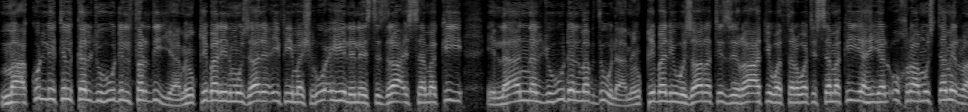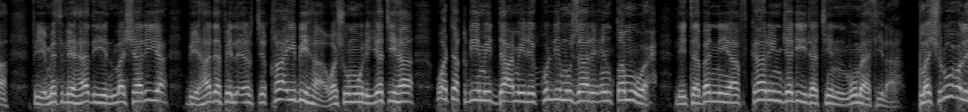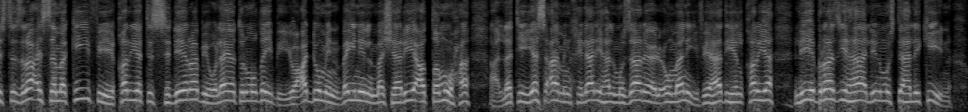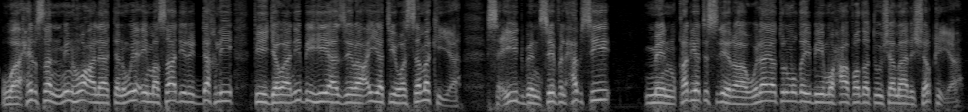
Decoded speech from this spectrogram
مع كل تلك الجهود الفردية من قبل المزارع في مشروعه للاستزراع السمكي إلا أن الجهود المبذولة من قبل وزارة الزراعة والثروة السمكية هي الأخرى مستمرة في مثل هذه المشاريع بهدف الارتقاء بها وشموليتها وتقديم الدعم لكل مزارع طموح لتبني أفكار جديدة مماثلة. مشروع الاستزراع السمكي في قرية السديرة بولاية المضيبي يعد من بين المشاريع الطموحة التي يسعى من خلالها المزارع العماني في هذه القرية لإبرازها للمستهلكين وحرصا منه على تنويع مصادر الدخل في جوانبه الزراعية والسمكية. سعيد بن سيف الحبسي من قرية السديرة ولاية المضيبي محافظة شمال الشرقية.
